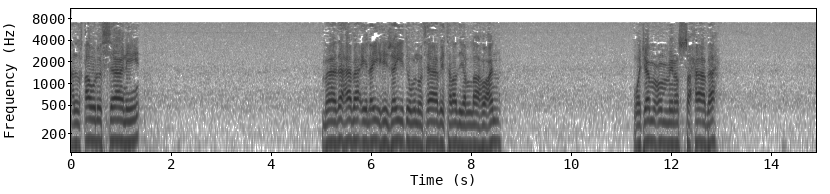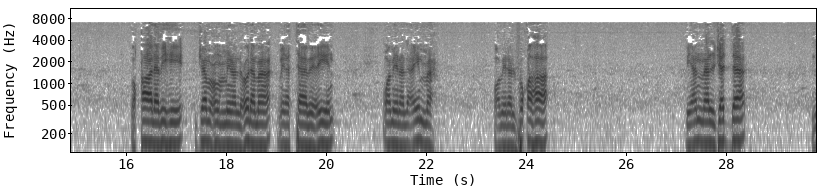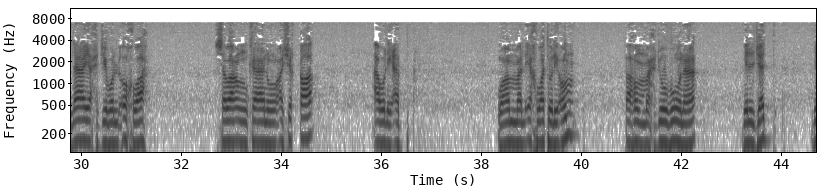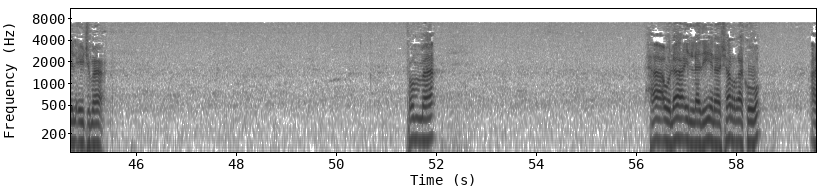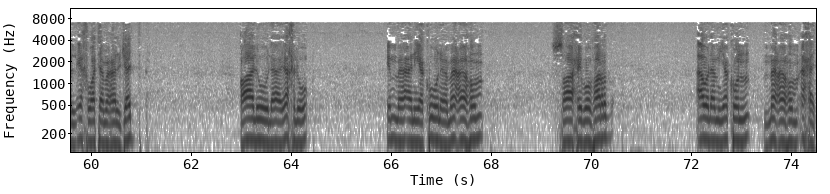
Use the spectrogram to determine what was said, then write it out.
القول الثاني ما ذهب إليه زيد بن ثابت رضي الله عنه وجمع من الصحابة وقال به جمع من العلماء من التابعين ومن الأئمة ومن الفقهاء بأن الجد لا يحجب الأخوة سواء كانوا أشقاء أو لأب. وأما الإخوة لأم فهم محجوبون بالجد بالإجماع. ثم هؤلاء الذين شركوا الإخوة مع الجد قالوا لا يخلو إما أن يكون معهم صاحب فرض أو لم يكن معهم أحد.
